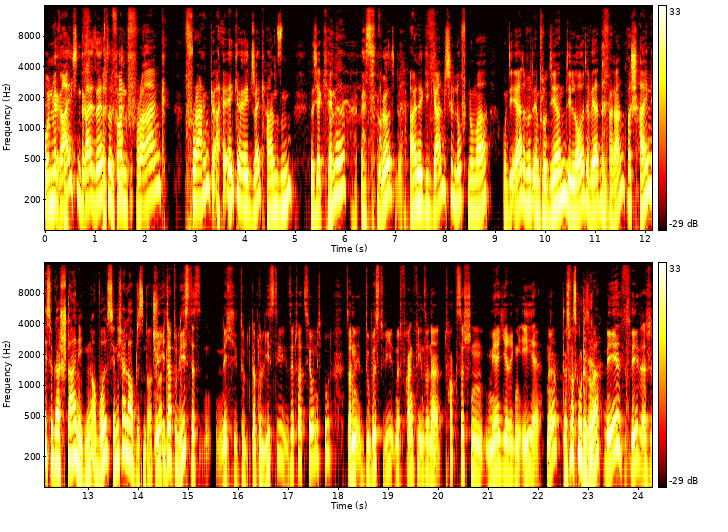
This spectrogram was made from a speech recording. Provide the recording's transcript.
Und mir reichen drei Sätze von Frank, Frank, aka Jack Hansen, dass ich erkenne, es wird eine gigantische Luftnummer und die Erde wird implodieren. Die Leute werden Frank wahrscheinlich sogar steinigen, obwohl es hier nicht erlaubt ist in Nee, Deutschland. ich glaube, du liest das nicht, du glaube, du liest die Situation nicht gut, sondern du bist wie mit Frank wie in so einer toxischen mehrjährigen Ehe, ne? das ist was Gutes, oder? Nee, nee das,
